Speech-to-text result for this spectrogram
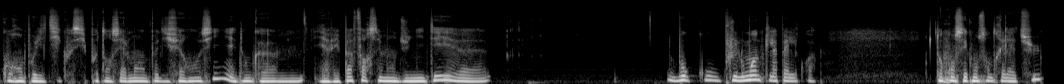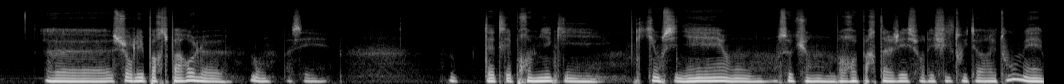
courants politiques aussi potentiellement un peu différents aussi, et donc il n'y avait pas forcément d'unité beaucoup plus loin que l'appel, quoi. Donc on s'est concentré là-dessus. Euh, sur les porte-paroles, euh, bon, bah, c'est peut-être les premiers qui, qui ont signé, ou ceux qui ont repartagé sur des fils Twitter et tout, mais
